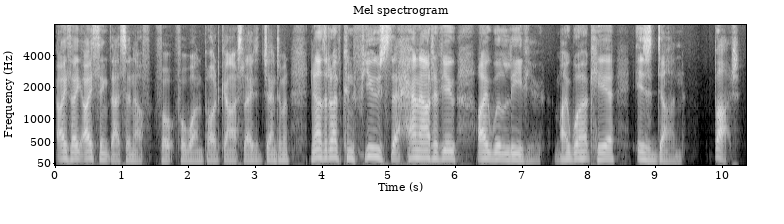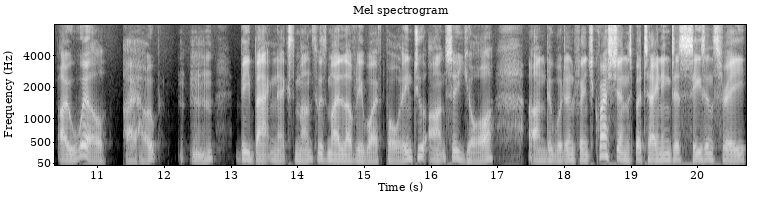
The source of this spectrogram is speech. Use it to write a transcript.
I think I think that's enough for, for one podcast, ladies and gentlemen. Now that I've confused the hell out of you, I will leave you. My work here is done. But I will, I hope, be back next month with my lovely wife Pauline to answer your Underwood and Flinch questions pertaining to season three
